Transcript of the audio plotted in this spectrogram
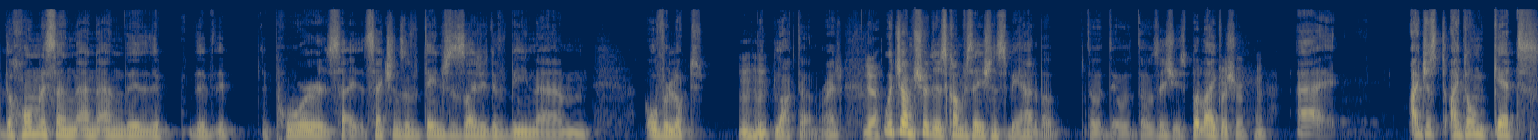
the homeless and and and the the the, the, poor se- sections of Danish society that have been um overlooked with lockdown, right? Mm-hmm. Yeah. Which I'm sure there's conversations to be had about those, issues. But like, For sure. yeah. I just I don't get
